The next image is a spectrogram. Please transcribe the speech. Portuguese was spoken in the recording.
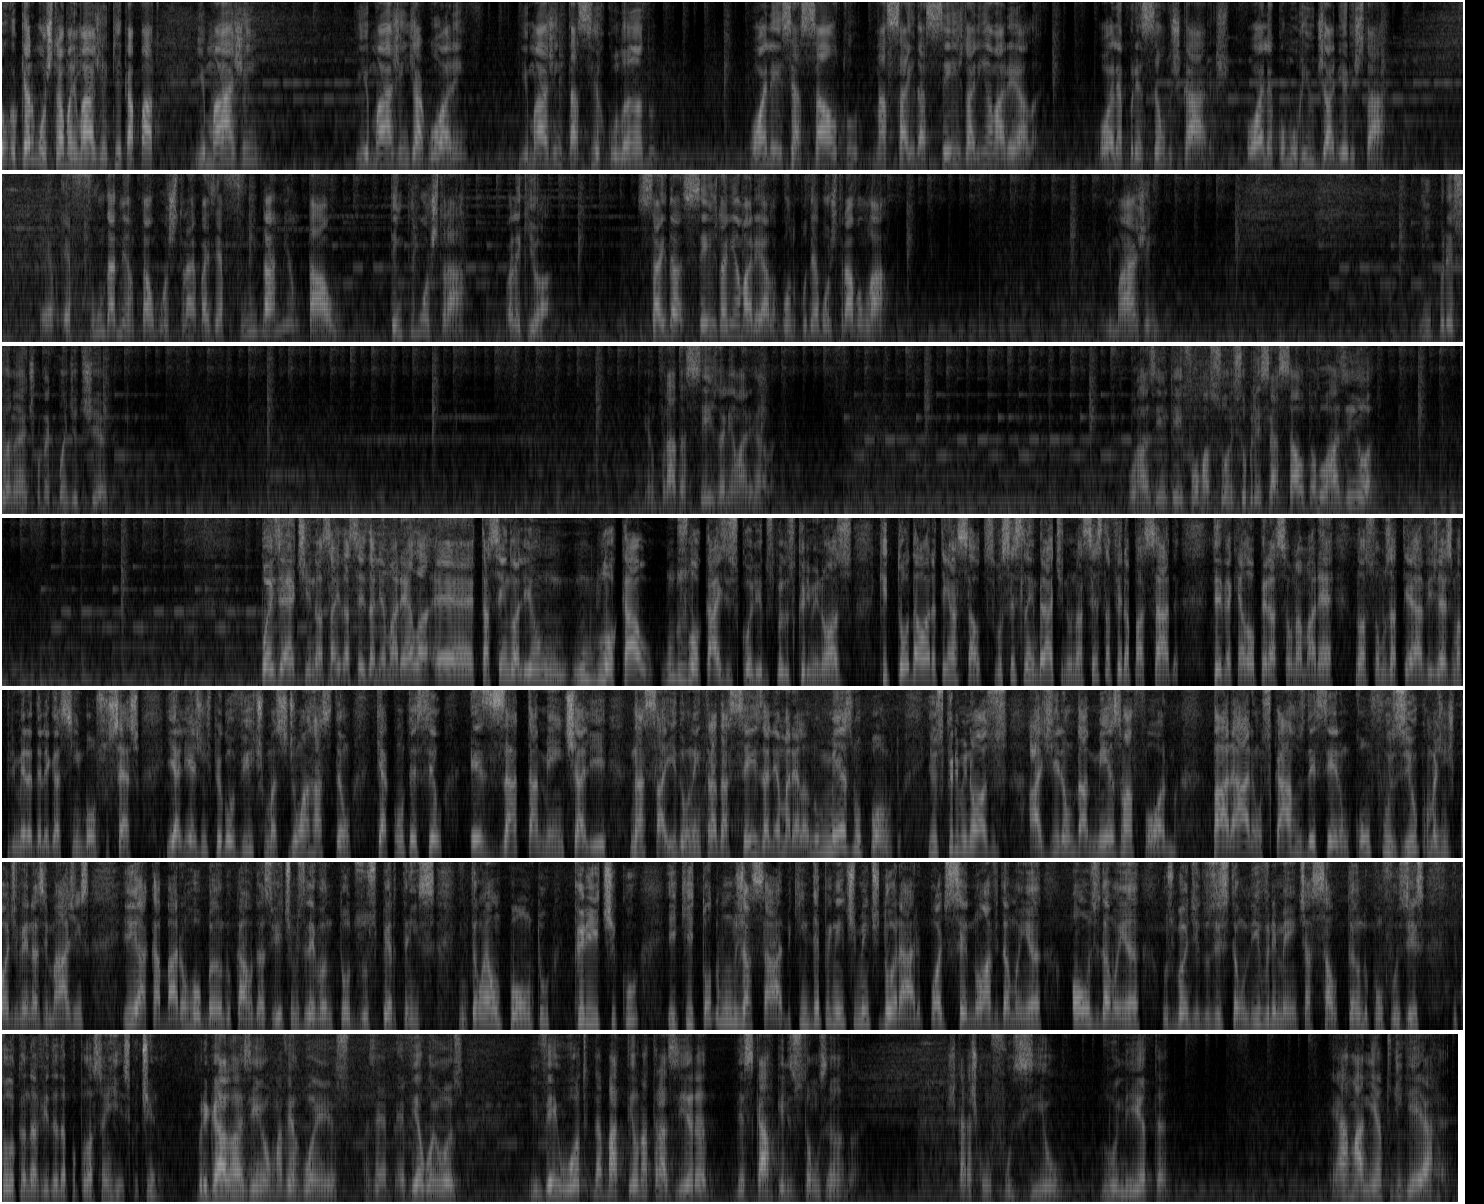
eu, eu quero mostrar uma imagem aqui, Capato. Imagem, imagem de agora, hein? Imagem está circulando. Olha esse assalto na saída 6 da linha amarela. Olha a pressão dos caras. Olha como o Rio de Janeiro está. É, é fundamental mostrar, mas é fundamental. Tem que mostrar. Olha aqui, ó. Saída 6 da linha amarela. Quando puder mostrar, vamos lá. Imagem. Impressionante. Como é que o bandido chega? Entrada 6 da linha amarela. O Razinho tem informações sobre esse assalto. Alô, Razinho. Pois é, Tina, a saída 6 da linha amarela está é, tá sendo ali um, um, local, um dos locais escolhidos pelos criminosos que toda hora tem assalto. Se você se lembrar, Tino, na sexta-feira passada teve aquela operação na Maré, nós fomos até a 21ª Delegacia em Bom Sucesso e ali a gente pegou vítimas de um arrastão que aconteceu exatamente ali na saída ou na entrada 6 da linha amarela, no mesmo ponto. E os criminosos agiram da mesma forma pararam os carros, desceram com fuzil, como a gente pode ver nas imagens, e acabaram roubando o carro das vítimas, levando todos os pertences. Então é um ponto crítico e que todo mundo já sabe que independentemente do horário, pode ser 9 da manhã, 11 da manhã, os bandidos estão livremente assaltando com fuzis e colocando a vida da população em risco. Tino. Obrigado, Razinho. Uma vergonha isso, mas é, é vergonhoso. E veio outro que ainda bateu na traseira desse carro que eles estão usando. Ó. Os caras com fuzil, luneta, é armamento de guerra.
